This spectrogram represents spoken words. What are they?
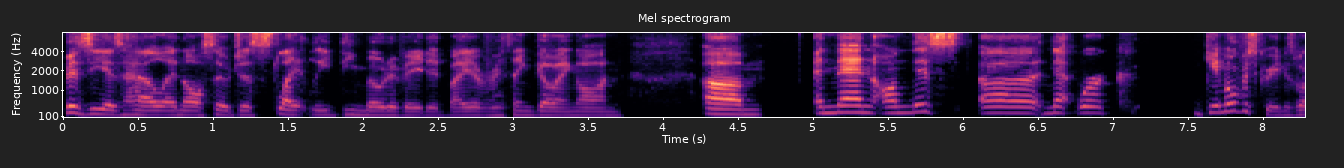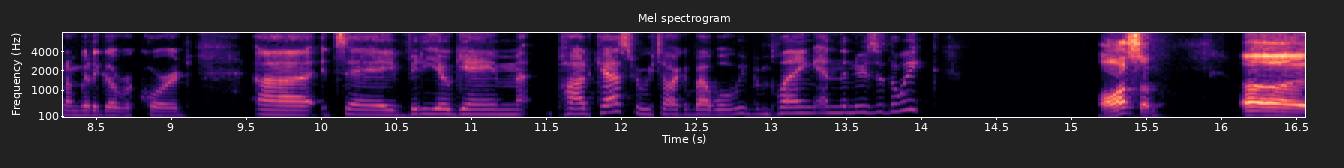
busy as hell and also just slightly demotivated by everything going on. Um, and then on this uh, network, Game Over Screen is what I'm going to go record. Uh, it's a video game podcast where we talk about what we've been playing and the news of the week. Awesome. Uh,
